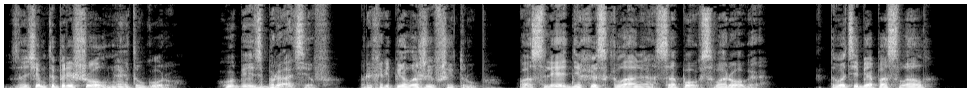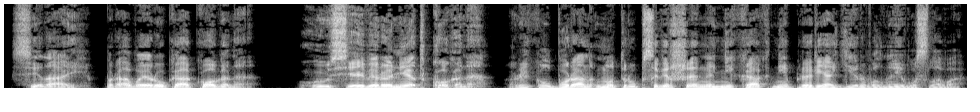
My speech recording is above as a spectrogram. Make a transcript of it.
Зачем ты пришел на эту гору?» «Убить братьев», — прихрипел оживший труп. Последних из клана Сапог Сварога. Кто тебя послал? Синай, правая рука Когана. У севера нет Когана, рыкнул Буран, но труп совершенно никак не прореагировал на его слова.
